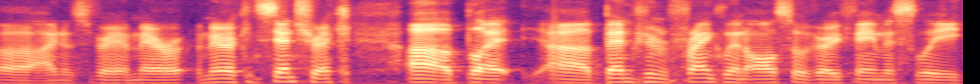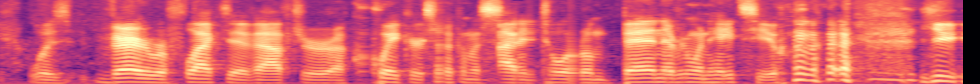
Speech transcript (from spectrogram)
uh, I know it's very Amer- American centric, uh, but uh, Benjamin Franklin also very famously was very reflective after a Quaker took him aside and told him, Ben, everyone hates you. you,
